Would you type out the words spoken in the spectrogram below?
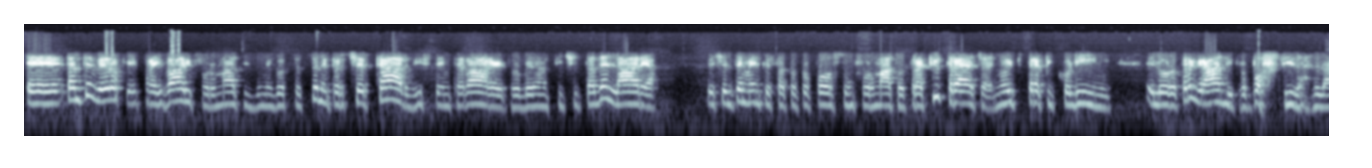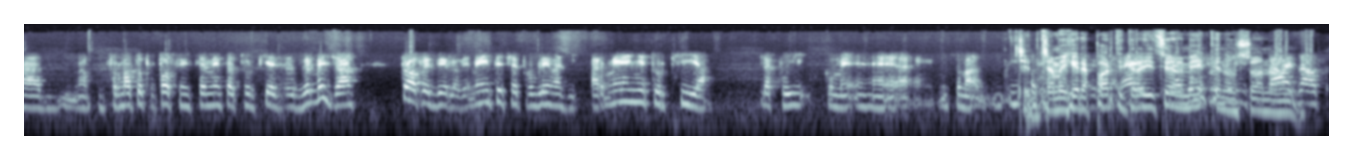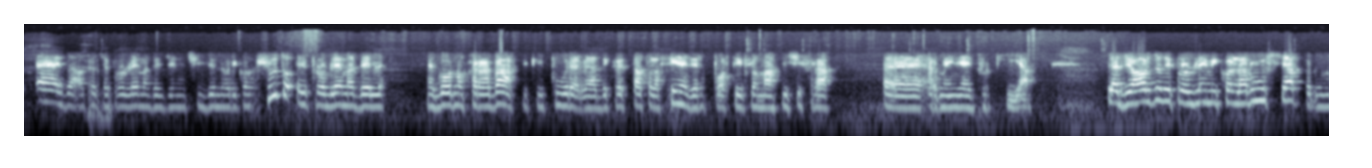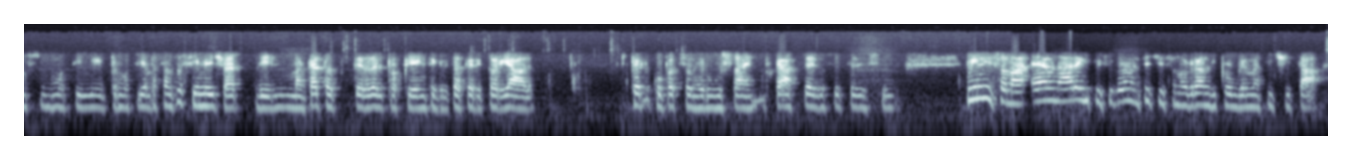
Eh, tant'è vero che tra i vari formati di negoziazione per cercare di stemperare le problematicità dell'area, recentemente è stato proposto un formato 3 più 3, cioè noi tre piccolini e loro tre grandi, proposti dalla, un formato proposto inizialmente da Turchia e Azerbaijan, però per dirlo ovviamente c'è il problema di Armenia e Turchia, da cui come eh, insomma cioè, diciamo che i rapporti tradizionalmente non sono esatto, eh, esatto c'è il problema del genocidio non riconosciuto e il problema del Nagorno-Karabakh, che pure aveva decretato la fine dei rapporti diplomatici fra eh, Armenia e Turchia. La Georgia ha dei problemi con la Russia per motivi, per motivi abbastanza simili, cioè di mancata tutela della propria integrità territoriale per l'occupazione russa in Abkhazia e l'Ossetia del Sud. Quindi insomma è un'area in cui sicuramente ci sono grandi problematicità.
